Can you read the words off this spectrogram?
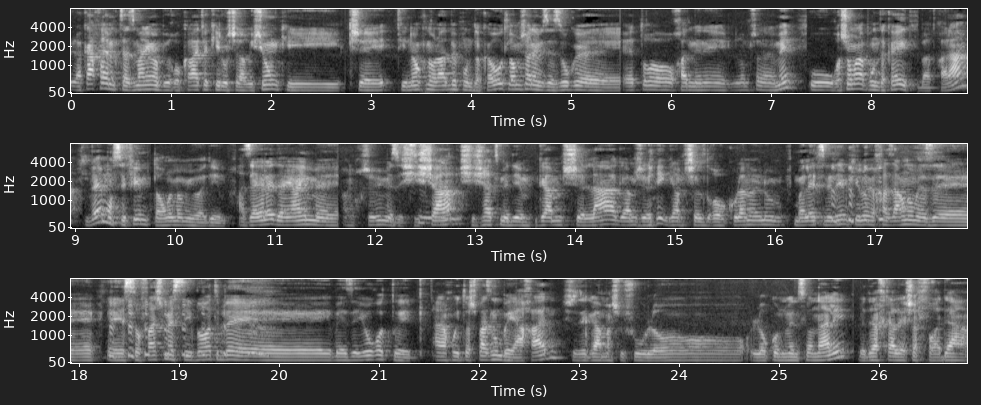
לקח להם קצת זמן עם הבירוקרטיה כאילו של הרישום כי כשתינוק נולד בפונדקאות לא משנה אם זה זוג אה, הטרו חד מיני לא משנה מי הוא רשום על הפונדקאית בהתחלה והם מוסיפים את ההורים המיועדים אז הילד היה עם אה, אני חושב עם איזה שישה. שישה צמידים גם שלה גם שלי גם של דרור כולנו היינו מלא צמידים כאילו חזרנו מאיזה אה, סופש מסיבות ב... באיזה Euro trip אנחנו התאשפזנו ביחד שזה גם משהו שהוא לא לא קונבנציונלי בדרך כלל יש הפרדה.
